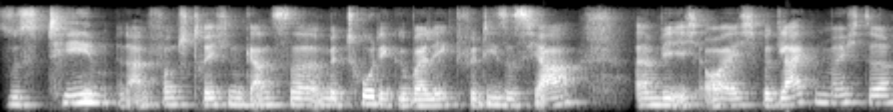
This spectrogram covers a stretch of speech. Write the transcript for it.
System, in Anführungsstrichen, ganze Methodik überlegt für dieses Jahr, äh, wie ich euch begleiten möchte.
